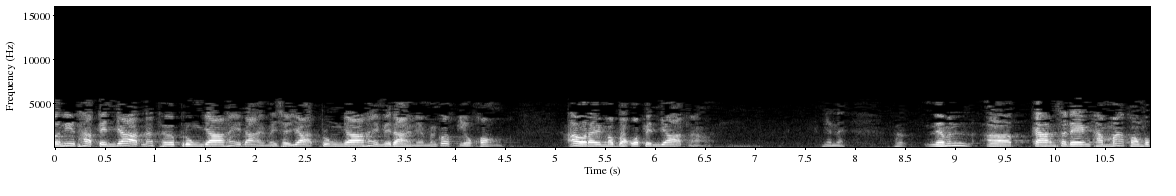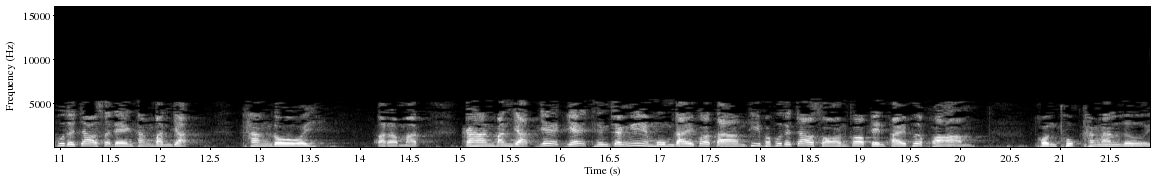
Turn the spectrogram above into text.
อนี่ถ้าเป็นญาตินะเธอปรุงยาให้ได้ ไม่ใช่ญาติปรุงยาให้ไม่ได้เนี่ยมันก็เกี่ยวข้อง เอาอะไรมาบอกว่าเป็นญาตินะเนี่ยนะเนี่ยมันการแสดงธรรมะของพระพุทธเจ้าแสดงทั้งบัญญัติทั้งโดยปรมัต การบัญญัติแยกแยะถึงจะแง่มุมใดก็ตามที่พระพุทธเจ้าสอนก็เป็นไปเพื่อความพ้นทุกข์ทั้งนั้นเลย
